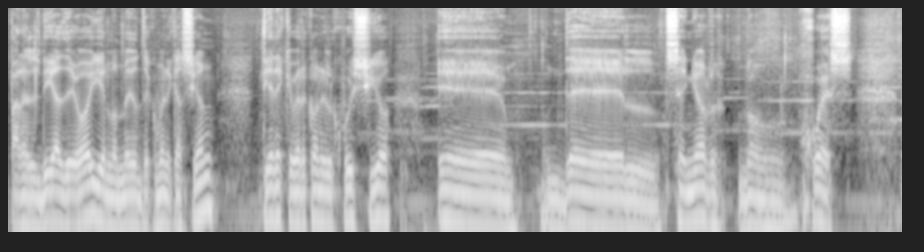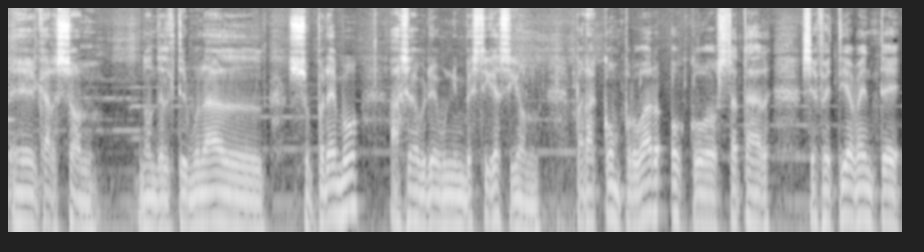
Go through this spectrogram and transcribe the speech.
para el día de hoy en los medios de comunicación tiene que ver con el juicio eh, del señor don juez eh, Garzón donde el Tribunal Supremo hace una investigación para comprobar o constatar si efectivamente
